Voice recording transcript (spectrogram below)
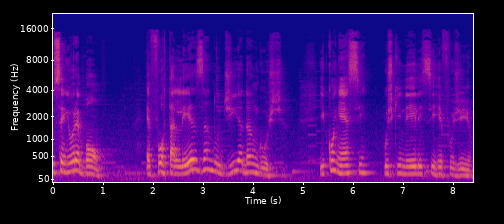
o Senhor é bom, é fortaleza no dia da angústia e conhece os que nele se refugiam.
